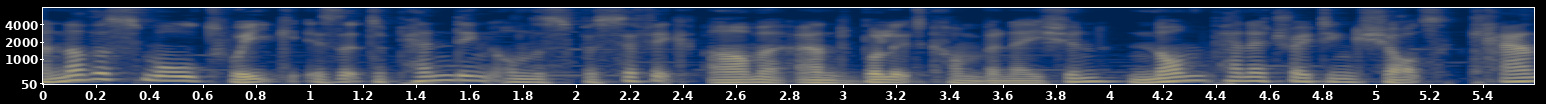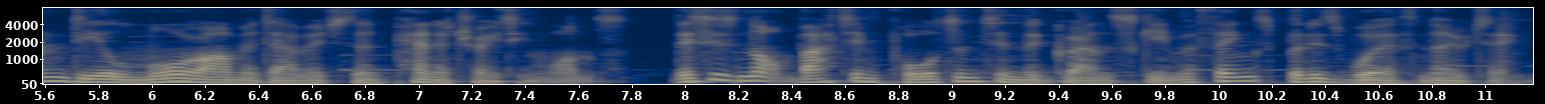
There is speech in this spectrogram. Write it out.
Another small tweak is that depending on the specific armor and bullet combination, non-penetrating shots can deal more armor damage than penetrating ones. This is not that important in the grand scheme of things, but is worth noting.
